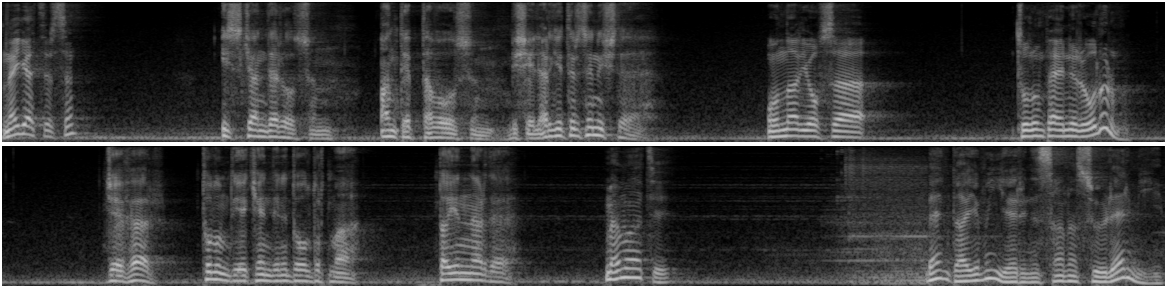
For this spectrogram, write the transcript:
Ne getirsin? İskender olsun, Antep tava olsun. Bir şeyler getirsin işte. Onlar yoksa tulum peyniri olur mu? Cevher, tulum diye kendini doldurtma. Dayın nerede? Memati. Ben dayımın yerini sana söyler miyim?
